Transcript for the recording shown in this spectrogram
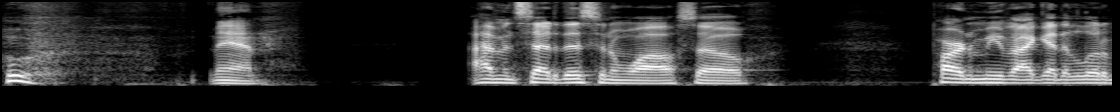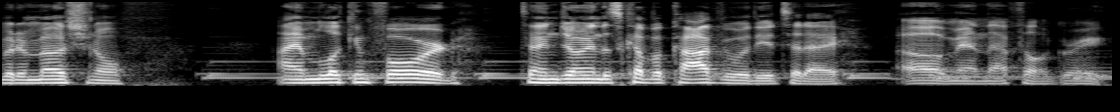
Whew. Man, I haven't said this in a while, so pardon me if I get a little bit emotional. I am looking forward to enjoying this cup of coffee with you today. Oh man, that felt great.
